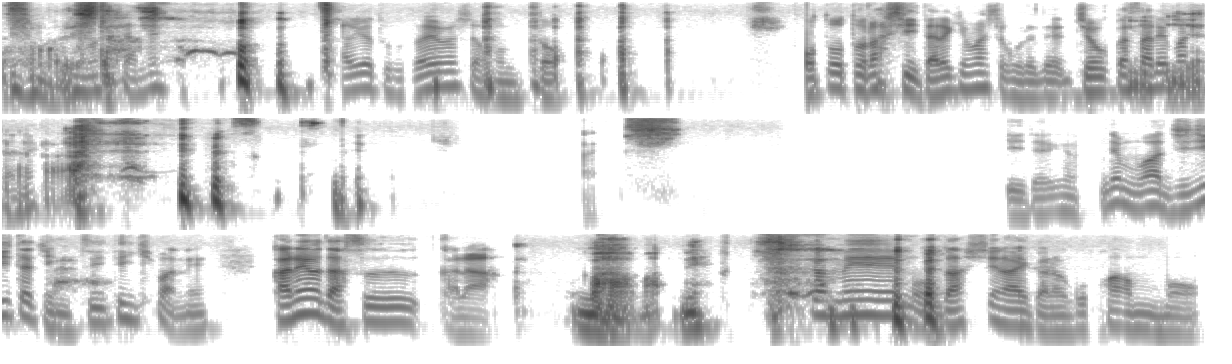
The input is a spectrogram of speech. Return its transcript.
お疲れ様でした。ねありがとうございました、本当。音を取らせていただきました、これで浄化されましたね。いやそうですね。いただきますでもまあ、じじいたちについていけばね、金を出すから、まあまあね。2日目も出してないから、ご飯も、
